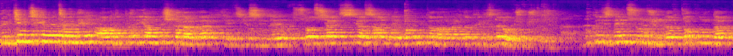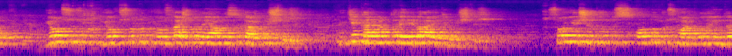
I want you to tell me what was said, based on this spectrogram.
Ülkemizi yönetenlerin aldıkları yanlış kararlar neticesinde sosyal, siyasal, ekonomik alanlarda krizler oluşmuştur. Bu krizlerin sonucunda toplumda yolsuzluk, yoksulluk, yozlaşma ve yalnızlık artmıştır. Ülke kaynakları elba edilmiştir. Son yaşadığımız 19 Mart olayında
